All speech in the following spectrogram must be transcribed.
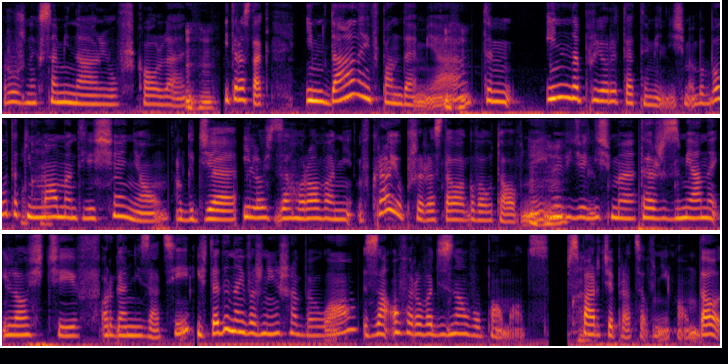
różnych seminariów, szkoleń. Mhm. I teraz tak, im dalej w pandemię, Mhm. tym inne priorytety mieliśmy, bo był taki Okej. moment jesienią, gdzie ilość zachorowań w kraju przyrastała gwałtownie i Mhm. my widzieliśmy też zmianę ilości w organizacji i wtedy najważniejsze było zaoferować znowu pomoc. Wsparcie pracownikom. To,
